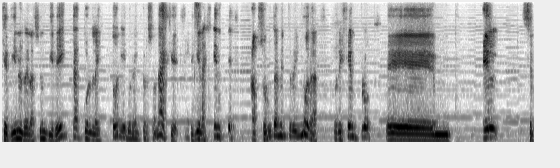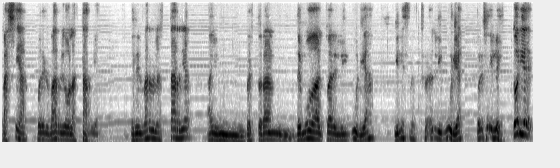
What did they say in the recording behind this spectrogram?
que tienen relación directa con la historia y con el personaje, y que la gente absolutamente lo ignora. Por ejemplo, eh, él se pasea por el barrio Las Tarrias. En el barrio Las Tarrias hay un restaurante de moda actual en Liguria, y en ese restaurante Liguria, por eso es la historia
